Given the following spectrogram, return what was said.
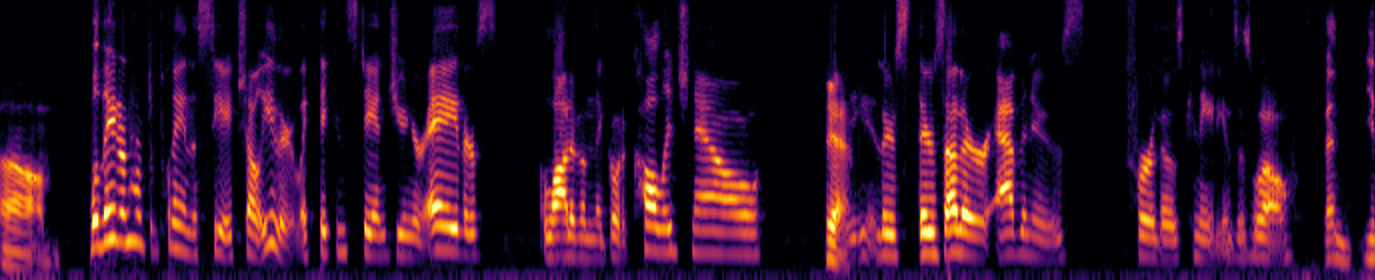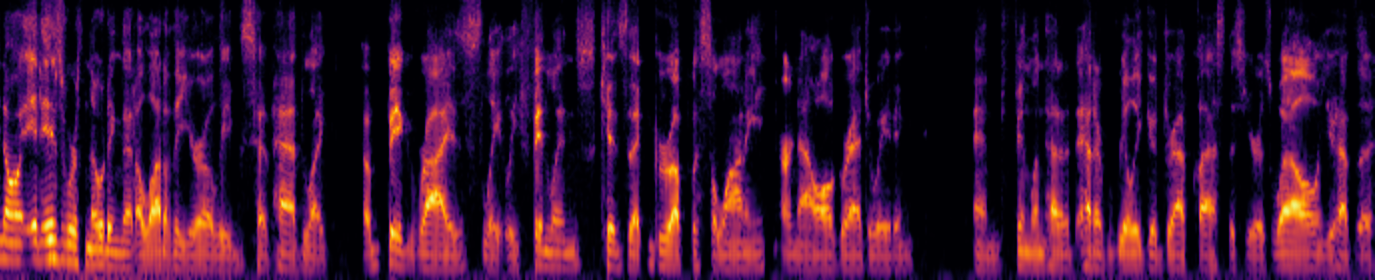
um Well, they don't have to play in the CHL either. Like they can stay in junior A. There's a lot of them that go to college now. yeah, There's there's other avenues for those Canadians as well. And you know, it is worth noting that a lot of the Euro leagues have had like a big rise lately. Finland's kids that grew up with Selanne are now all graduating, and Finland had a, had a really good draft class this year as well. You have the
